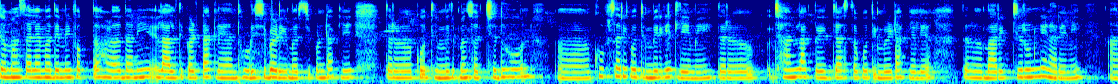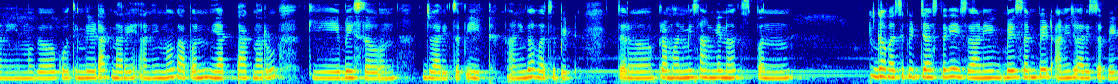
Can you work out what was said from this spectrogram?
त्या मसाल्यामध्ये मी फक्त हळद आणि लाल तिखट टाकले आणि थोडीशी बडी मिरची पण टाकली. तर कोथिंबीर पण स्वच्छ धुवून खूप सारी कोथिंबीर घेतली आहे मी. तर छान लागते जास्त कोथिंबीर टाकलेली. आहे तर बारीक चिरून घेणार आहे मी आणि मग कोथिंबीर टाकणार आहे आणि मग आपण यात टाकणार आहोत की बेसन ज्वारीचं पीठ आणि गव्हाचं पीठ. तर प्रमाण मी सांगेनच पण गव्हाचं पीठ जास्त घ्यायचं आणि बेसन पीठ आणि ज्वारीचं पीठ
